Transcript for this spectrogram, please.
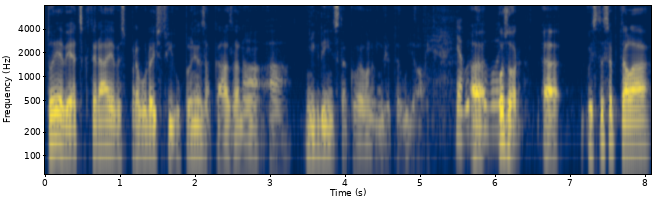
to je věc, která je ve spravodajství úplně zakázaná a nikdy nic takového nemůžete udělat. Já budu Pozor, vy jste se ptala,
